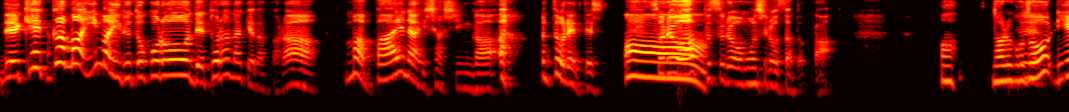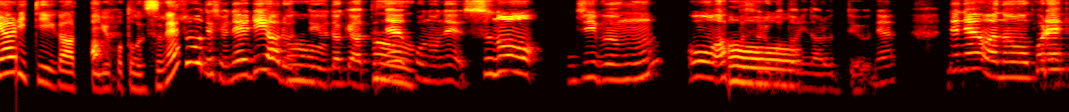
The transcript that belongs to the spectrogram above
で、結果、まあ、今いるところで撮らなきゃだから、まあ、映えない写真が 撮れて、そそれをアップする面白さとか。なるほど。リアリティがっていうことですね。そうですよね。リアルっていうだけあってね、うんこのね、素の自分をアップすることになるっていうね。でね、あの、これ、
